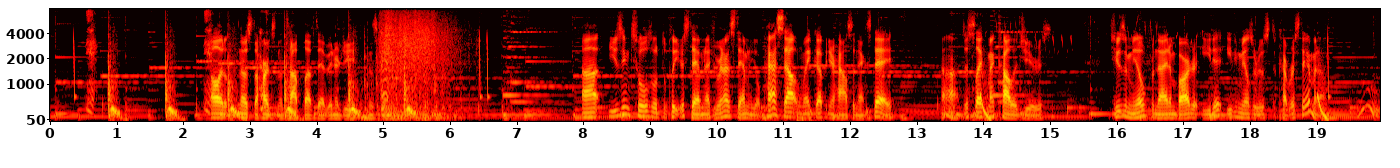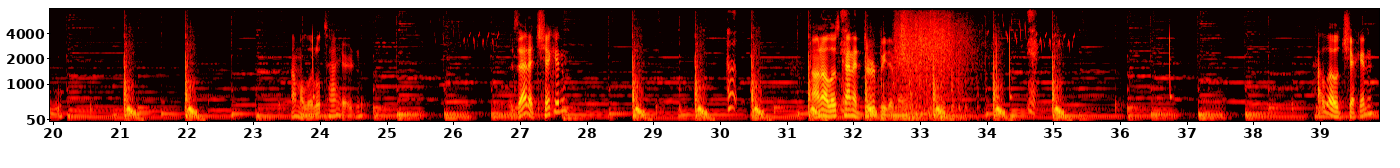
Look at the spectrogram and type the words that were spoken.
Oh, notice the hearts in the top left. They have energy in this game. Uh, using tools will deplete your stamina. If you run out of stamina, you'll pass out and wake up in your house the next day. Ah, just like my college years. Choose a meal from the item bar to eat it. Eating meals are used to cover stamina. Ooh. I'm a little tired. Is that a chicken? I don't know, it looks kind of derpy to me. Hello, chicken.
